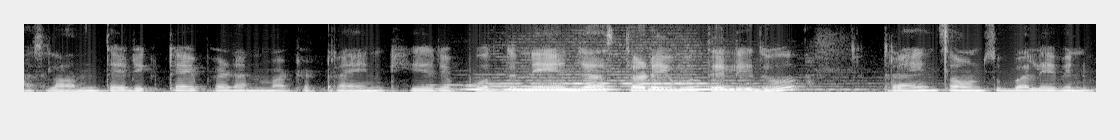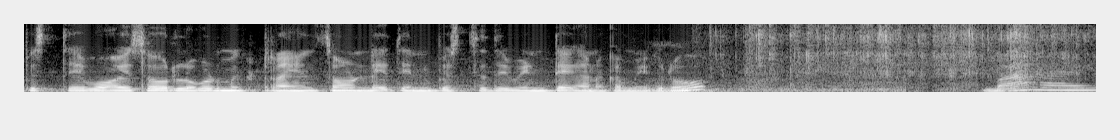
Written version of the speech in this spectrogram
అసలు అంత ఎడిక్ట్ అయిపోయాడు అనమాట ట్రైన్కి రేపు పొద్దున్న ఏం చేస్తాడేమో తెలీదు. ట్రైన్ సౌండ్స్ భలే వినిపిస్తాయి వాయిస్ ఓవర్లో కూడా మీకు ట్రైన్ సౌండ్ అయితే వినిపిస్తుంది వింటే కనుక మీరు. బాయ్.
